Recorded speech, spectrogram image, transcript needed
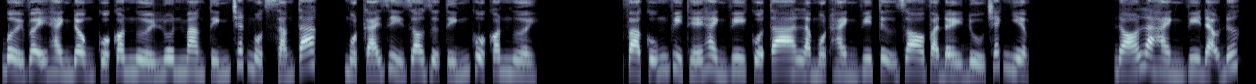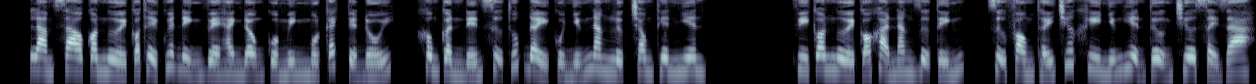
Bởi vậy hành động của con người luôn mang tính chất một sáng tác, một cái gì do dự tính của con người. Và cũng vì thế hành vi của ta là một hành vi tự do và đầy đủ trách nhiệm. Đó là hành vi đạo đức. Làm sao con người có thể quyết định về hành động của mình một cách tuyệt đối, không cần đến sự thúc đẩy của những năng lực trong thiên nhiên. Vì con người có khả năng dự tính, dự phòng thấy trước khi những hiện tượng chưa xảy ra.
